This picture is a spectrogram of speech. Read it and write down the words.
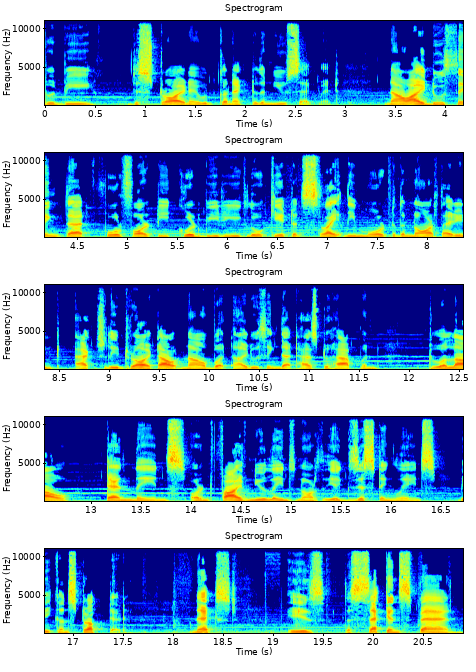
would be destroyed and it would connect to the new segment. Now I do think that 440 could be relocated slightly more to the north. I didn't actually draw it out now but I do think that has to happen to allow 10 lanes or 5 new lanes north of the existing lanes be constructed. Next is the second span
